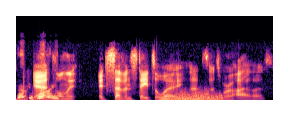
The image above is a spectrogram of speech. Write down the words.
very Yeah, it's only it's seven states away. That's that's where Ohio is.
